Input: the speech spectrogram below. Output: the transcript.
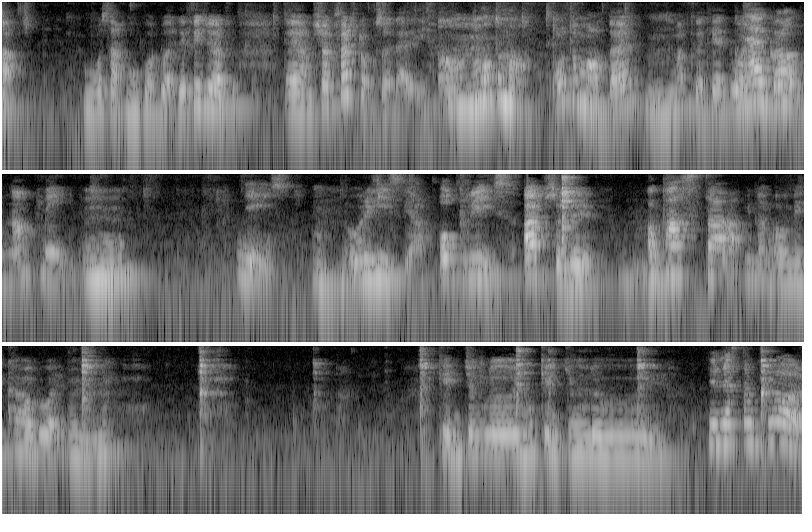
สับ หมูสับหมูบดด้วย Det finns ju ähm, köttfärs också där i. Ja, Mm. och tomat. Och tomater. Mm, มะเขือเทศด้ Och วย det här är grown, not made. Mm. Ris. Mm. Och ris ja. Och ris, absolut. Mm. Och pasta. วิน้ำเอามีข้าวด้วยอืมเก่งจังเลยหนูเก่งจังเลย Det är nästan klar.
